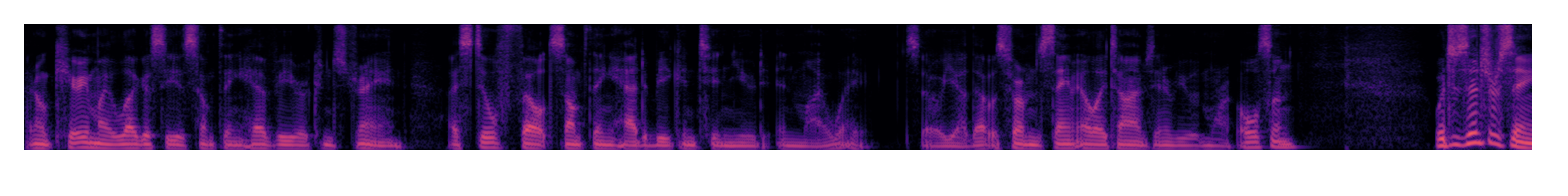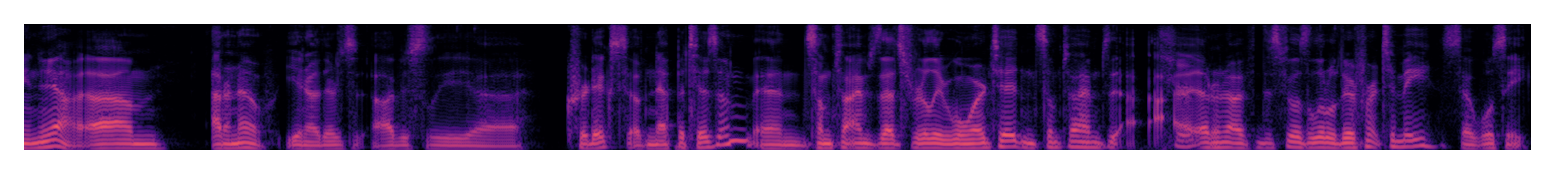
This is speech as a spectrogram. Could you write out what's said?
I don't carry my legacy as something heavy or constrained. I still felt something had to be continued in my way. So, yeah, that was from the same LA Times interview with Mark Olsen, which is interesting. Yeah. Um, I don't know. You know, there's obviously uh, critics of nepotism, and sometimes that's really warranted, and sometimes sure. I, I, don't know if this feels a little different to me. So we'll see.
